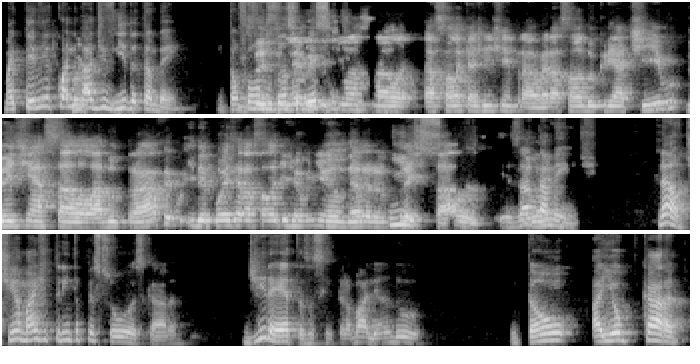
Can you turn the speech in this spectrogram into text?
mas ter minha qualidade de vida também. Então foi uma mudança desse. Tinha uma sala, a sala que a gente entrava era a sala do criativo, daí tinha a sala lá do tráfego e depois era a sala de reunião, né? Eram Isso. três salas. Exatamente. Não, tinha mais de 30 pessoas, cara, diretas, assim, trabalhando. Então, aí eu, cara,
